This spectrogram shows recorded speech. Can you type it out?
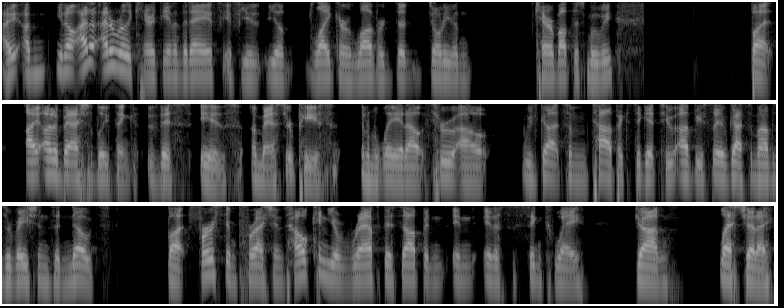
I, I'm, you know, I don't, I don't really care at the end of the day if, if you you like or love or d- don't even care about this movie, but I unabashedly think this is a masterpiece, and gonna lay it out throughout. We've got some topics to get to. Obviously, I've got some observations and notes, but first impressions. How can you wrap this up in in in a succinct way, John? Last Jedi.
